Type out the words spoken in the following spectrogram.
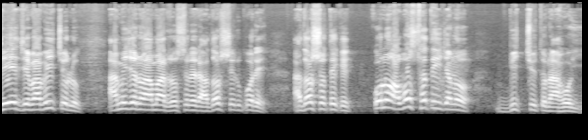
যে যেভাবেই চলুক আমি যেন আমার রসুলের আদর্শের উপরে আদর্শ থেকে কোনো অবস্থাতেই যেন বিচ্যুত না হই।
